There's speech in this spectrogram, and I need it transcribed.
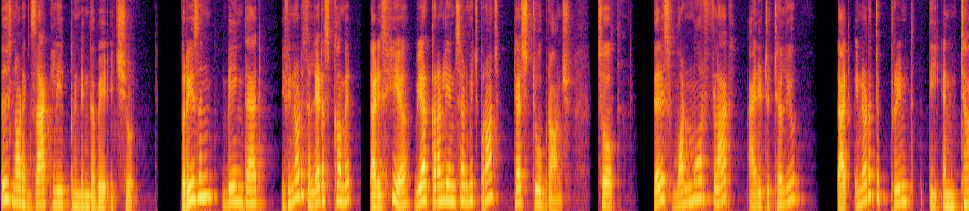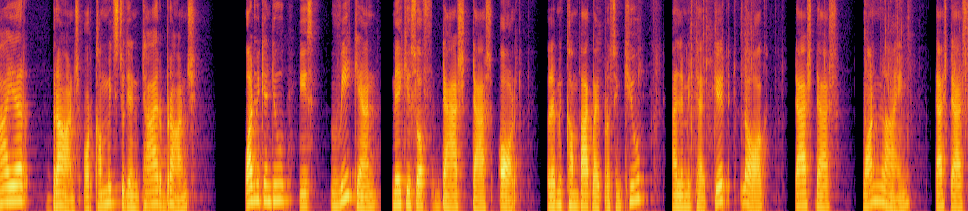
this is not exactly printing the way it should. The reason being that if you notice the latest commit that is here we are currently inside which branch? Test2 branch. So there is one more flag I need to tell you that in order to print the entire branch or commits to the entire branch, what we can do is we can make use of dash dash all. So let me come back by pressing Q and let me type git log dash dash one line dash dash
